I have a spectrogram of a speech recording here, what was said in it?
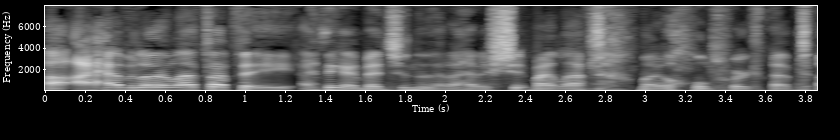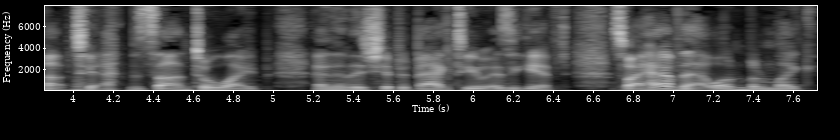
Uh, I have another laptop. They, I think I mentioned that I had to ship my laptop, my old work laptop, to Amazon to wipe, and then they ship it back to you as a gift. So I have that one, but I'm like,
